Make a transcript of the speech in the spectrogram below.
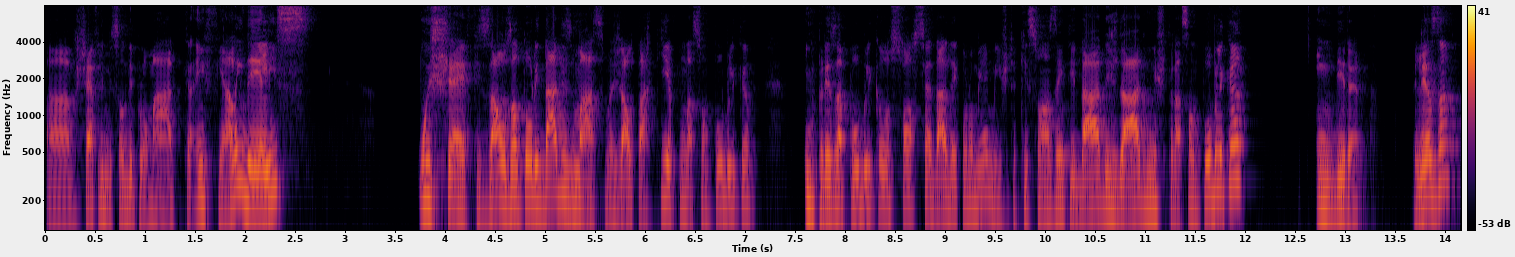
uh, chefe de missão diplomática, enfim, além deles, os chefes, as autoridades máximas de autarquia, fundação pública, empresa pública ou sociedade de economia mista, que são as entidades da administração pública indireta. Beleza?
